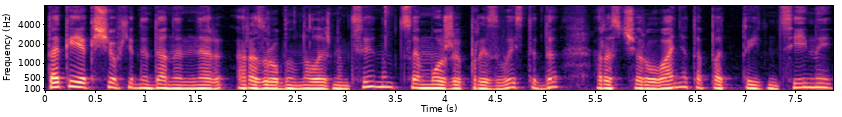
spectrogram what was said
так і якщо вхідні дані не розроблені належним чином, це може призвести до розчарування та потенційної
